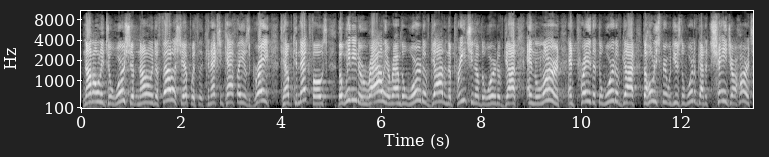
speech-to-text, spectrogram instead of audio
not only to worship, not only to fellowship with the Connection Cafe is great to help connect folks, but we need to rally around the Word of God and the preaching of the Word of God and learn and pray that the Word of God, the Holy Spirit would use the Word of God to change our hearts,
